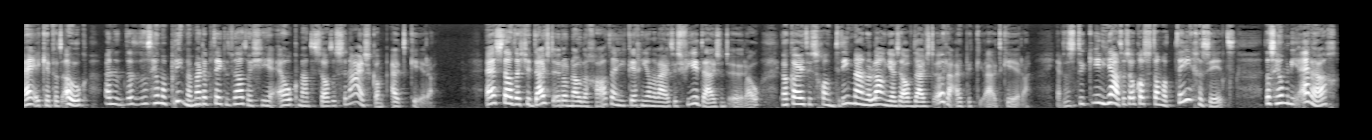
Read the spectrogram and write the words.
ik heb dat ook. En dat, dat, is helemaal prima. Maar dat betekent wel dat je je elke maand hetzelfde salaris kan uitkeren. stel dat je 1000 euro nodig had en je kreeg in januari dus 4000 euro. Dan kan je dus gewoon drie maanden lang jezelf 1000 euro uitkeren. Ja, dat is natuurlijk ideaal. Dus ook als het dan wat tegen zit, dat is helemaal niet erg.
